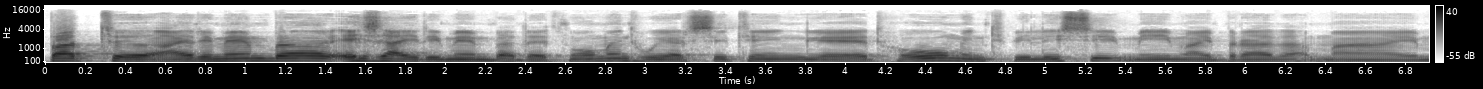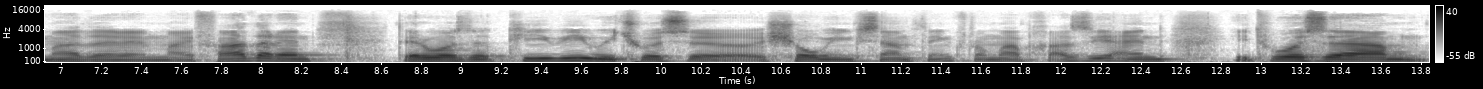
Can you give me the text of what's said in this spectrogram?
But uh, I remember, as I remember that moment, we are sitting at home in Tbilisi, me, my brother, my mother, and my father, and there was a TV which was uh, showing something from Abkhazia, and it was. Um,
